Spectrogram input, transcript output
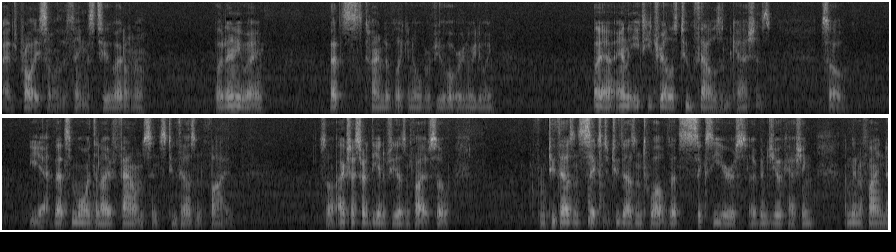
And probably some other things too, I don't know. But anyway, that's kind of like an overview of what we're going to be doing. Oh yeah, and the ET Trail is 2,000 caches. So, yeah, that's more than I've found since 2005. So, actually I started at the end of 2005, so from 2006 to 2012. That's six years I've been geocaching. I'm going to find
